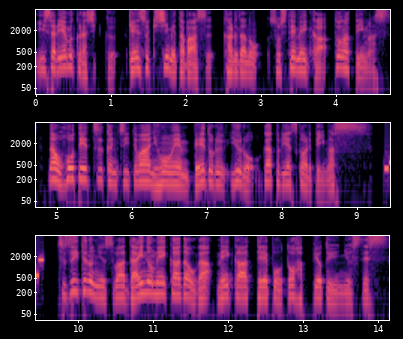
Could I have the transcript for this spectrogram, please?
イーサリアムクラシック、元素騎士メタバース、カルダノ、そしてメーカーとなっています。なお法定通貨については日本円、米ドル、ユーロが取り扱われています。続いてのニュースは大のメーカー DAO がメーカーテレポートを発表というニュースです。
